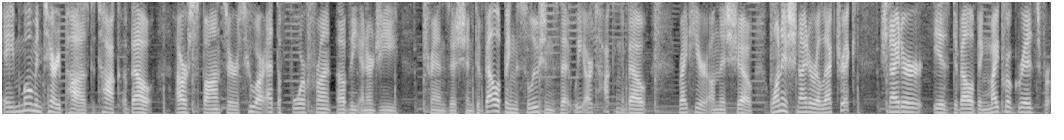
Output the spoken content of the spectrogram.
a momentary pause to talk about our sponsors who are at the forefront of the energy transition, developing the solutions that we are talking about right here on this show. One is Schneider Electric. Schneider is developing microgrids for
